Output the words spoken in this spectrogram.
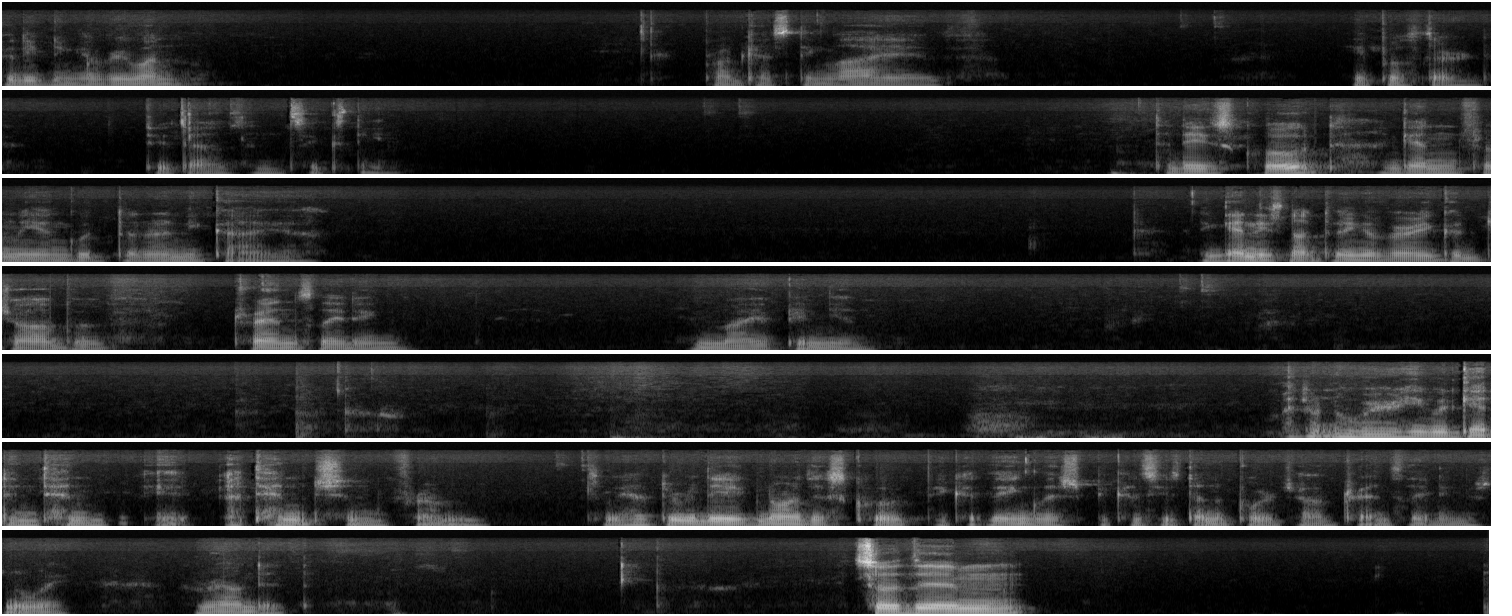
Good evening, everyone. Broadcasting live, April 3rd, 2016. Today's quote, again from the Anguttara Nikaya. Again, he's not doing a very good job of translating, in my opinion. Don't know where he would get attention from. So we have to really ignore this quote because the English because he's done a poor job translating. There's no way around it. So the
